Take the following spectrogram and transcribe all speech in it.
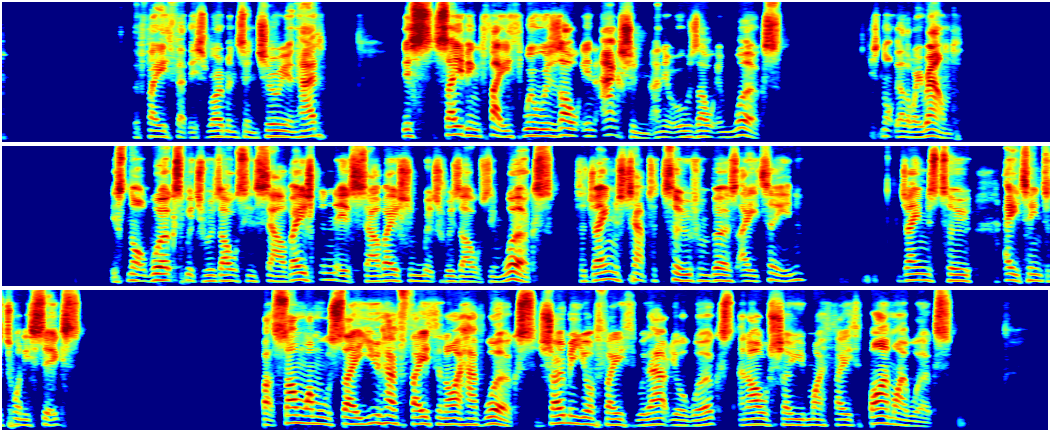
the faith that this Roman centurion had, this saving faith will result in action and it will result in works. It's not the other way around. It's not works which results in salvation, it's salvation which results in works. So, James chapter 2, from verse 18, James 2 18 to 26. But someone will say, You have faith and I have works. Show me your faith without your works, and I will show you my faith by my works.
